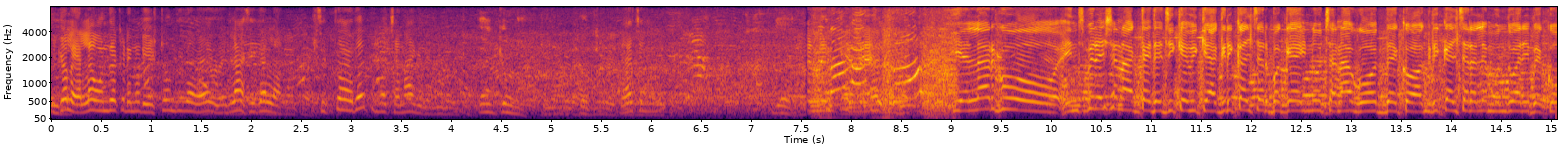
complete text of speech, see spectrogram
ಸಿಗಲ್ಲ. ಎಲ್ಲ ಒಂದೇ ಕಡೆ ನೋಡಿ. ಎಷ್ಟೊಂದು ಇದ್ದಾವೆ ಎಲ್ಲ ಸಿಗಲ್ಲ. ಸಿಗ್ತಾ ಇದೆ. ತುಂಬ ಚೆನ್ನಾಗಿದೆ ನೋಡೋದು ಥ್ಯಾಂಕ್ ಯು ಅಣ್ಣ. ಯಾವ ಚೆನ್ನಾಗಿ? ಎಲ್ಲರಿಗೂ ಇನ್ಸ್ಪಿರೇಷನ್ ಆಗ್ತಾ ಇದೆ G K V K agriculture ಬಗ್ಗೆ. ಇನ್ನೂ ಚೆನ್ನಾಗಿ ಓದಬೇಕು. ಅಗ್ರಿಕಲ್ಚರಲ್ಲೇ ಮುಂದುವರಿಬೇಕು.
